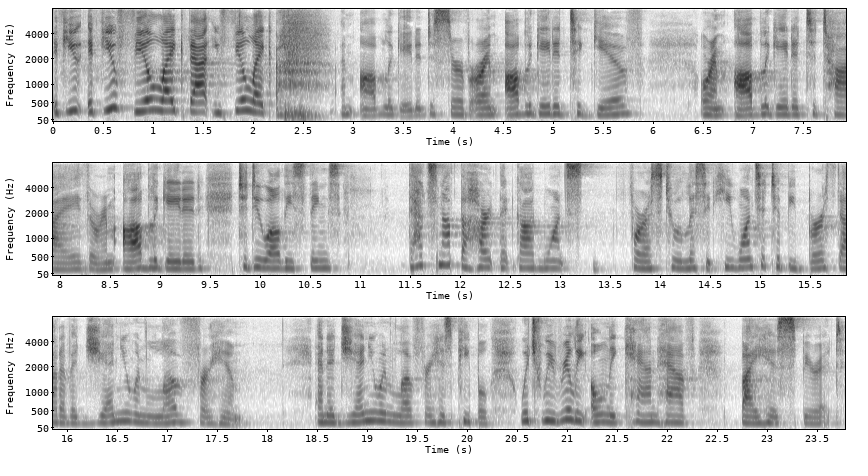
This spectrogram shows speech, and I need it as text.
If you, if you feel like that, you feel like, I'm obligated to serve or I'm obligated to give, or I'm obligated to tithe, or I'm obligated to do all these things. That's not the heart that God wants for us to elicit. He wants it to be birthed out of a genuine love for Him and a genuine love for his people, which we really only can have by his spirit,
